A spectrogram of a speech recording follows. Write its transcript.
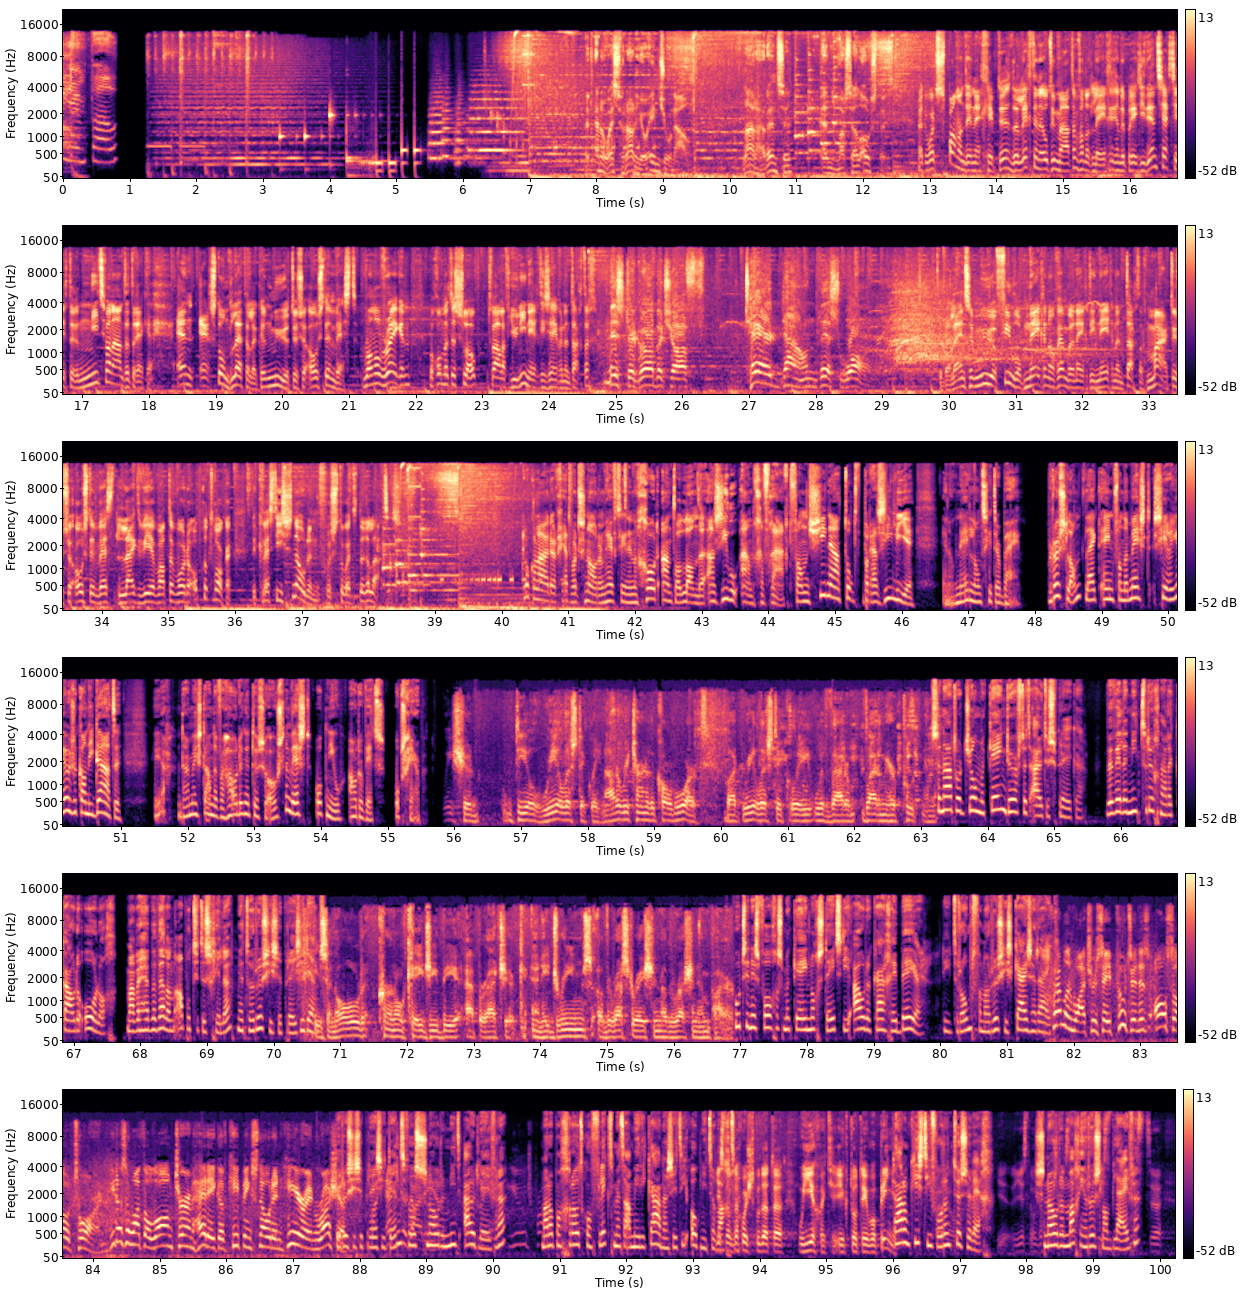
Het NOS Radio 1-journaal. Lara Rensen en Marcel Ooster. Het wordt spannend in Egypte. Er ligt een ultimatum van het leger en de president zegt zich er niets van aan te trekken. En er stond letterlijk een muur tussen Oost en West. Ronald Reagan begon met de sloop, 12 juni 1987. Mr. Gorbachev, tear down this wall. De Berlijnse muur viel op 9 november 1989. Maar tussen Oost en West lijkt weer wat te worden opgetrokken. De kwestie Snowden verstoort de relaties. Klokkenluider Edward Snowden heeft in een groot aantal landen asiel aangevraagd. Van China tot Brazilië. En ook Nederland zit erbij. Rusland lijkt een van de meest serieuze kandidaten. Ja, daarmee staan de verhoudingen tussen Oost en West opnieuw ouderwets op scherp. We should deal realistically, not a return of the Cold War, but realistically with Vladimir Putin. Senator John McCain durft het uit te spreken. We willen niet terug naar de Koude Oorlog. Maar we hebben wel een appeltje te schillen met de Russische president. He's an old Colonel KGB apparatchik and he dreams of the restoration of the Russian Empire. Poetin is volgens McCain nog steeds die oude KGB'er die droomt van een Russisch keizerrijk. Kremlin watchers say Putin is also torn. He doesn't want the long-term headache of keeping Snowden here in Russia. De Russische president wil Snowden niet uitleveren, maar op een groot conflict met de Amerikanen zit hij ook niet te wachten. Daarom kiest hij voor een tussenweg. Snowden mag in Rusland blijven,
